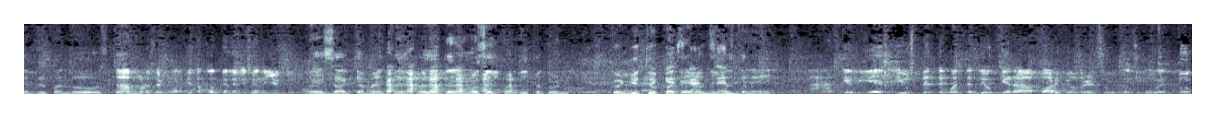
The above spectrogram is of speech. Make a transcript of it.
siempre y cuando estén... Ah, por eso el cuartito con televisión y YouTube. Exactamente, por eso tenemos el cuartito con, con YouTube para Para que que los niños estén ahí. Ah, qué bien, y usted tengo entendido que era bodybuilder en su, en su juventud.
